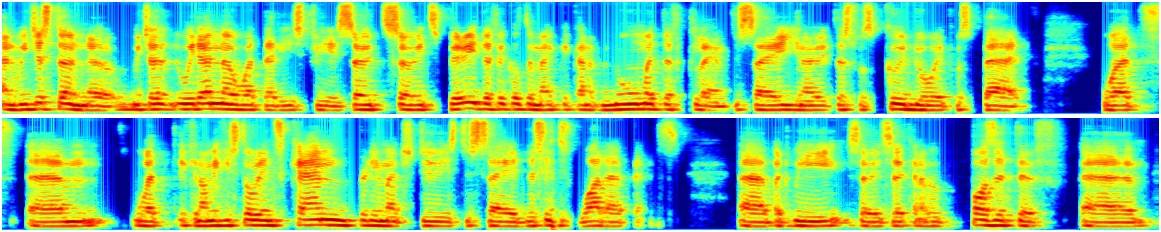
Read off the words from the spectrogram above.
and we just don't know. We just, we don't know what that history is. So so it's very difficult to make a kind of normative claim to say you know this was good or it was bad. What um, what economic historians can pretty much do is to say this is what happens. Uh, but we so it's a kind of a positive um,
